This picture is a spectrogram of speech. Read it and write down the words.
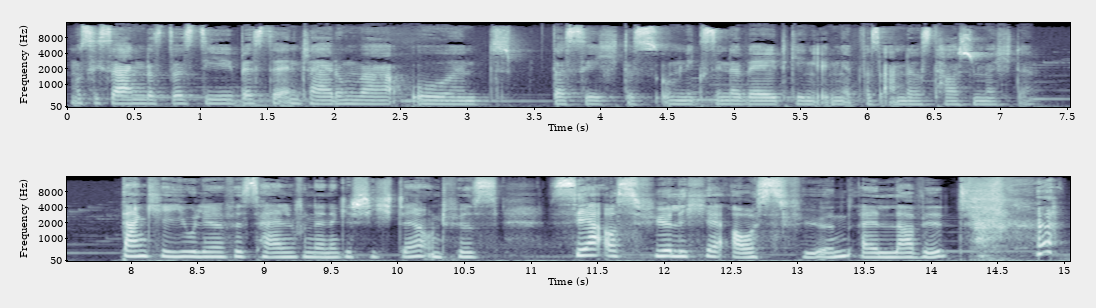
muss ich sagen, dass das die beste Entscheidung war und dass ich das um nichts in der Welt gegen irgendetwas anderes tauschen möchte. Danke, Julia, fürs Teilen von deiner Geschichte und fürs sehr ausführliche Ausführen. I love it.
